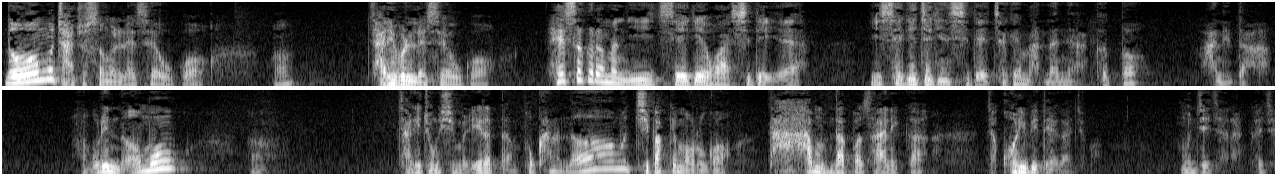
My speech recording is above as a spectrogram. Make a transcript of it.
너무 자주성을 내세우고 어? 자립을 내세우고 해서 그러면 이 세계화 시대에 이 세계적인 시대에 저게 맞느냐? 그것도 아니다. 우린 너무 어, 자기 중심을 잃었다. 북한은 너무 지밖에 모르고 다 문 닫고 사니까 자, 고립이 돼가지고 문제잖아. 그죠?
